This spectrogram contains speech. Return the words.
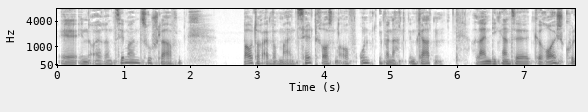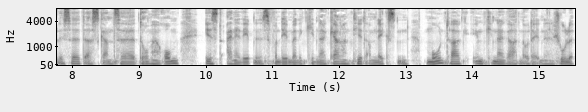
äh, in euren Zimmern zu schlafen, baut doch einfach mal ein Zelt draußen auf und übernachtet im Garten. Allein die ganze Geräuschkulisse, das ganze drumherum ist ein Erlebnis, von dem deine Kinder garantiert am nächsten Montag im Kindergarten oder in der Schule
